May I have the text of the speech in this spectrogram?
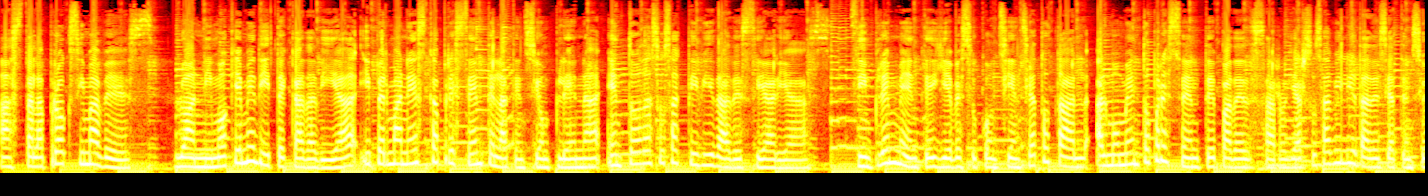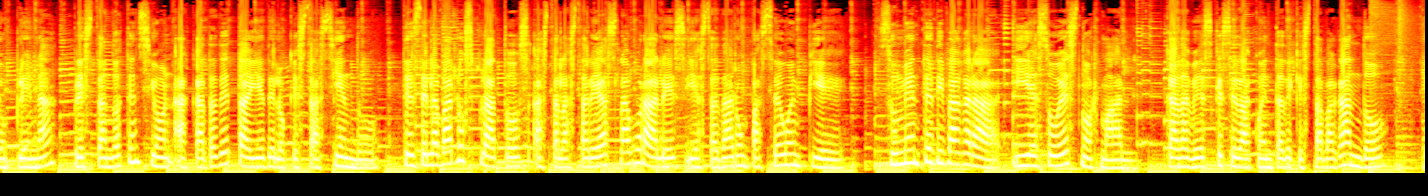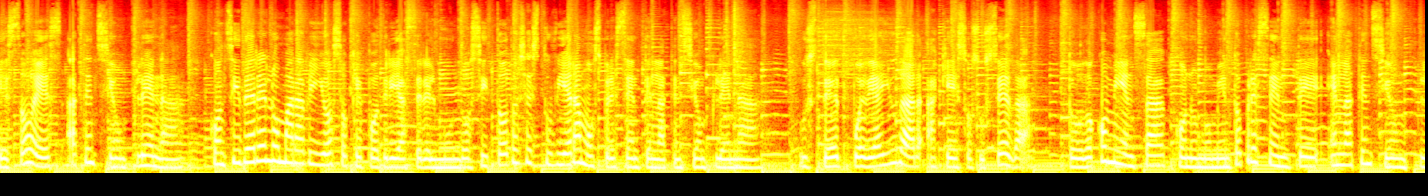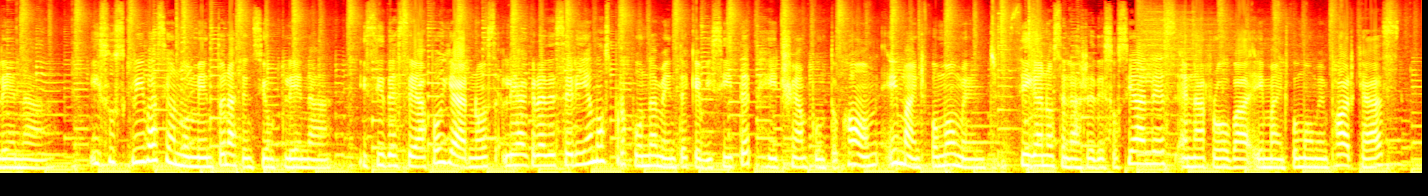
Hasta la próxima vez. Lo animo a que medite cada día y permanezca presente en la atención plena en todas sus actividades diarias. Simplemente lleve su conciencia total al momento presente para desarrollar sus habilidades de atención plena, prestando atención a cada detalle de lo que está haciendo, desde lavar los platos hasta las tareas laborales y hasta dar un paseo en pie. Su mente divagará y eso es normal. Cada vez que se da cuenta de que está vagando, eso es atención plena. Considere lo maravilloso que podría ser el mundo si todos estuviéramos presentes en la atención plena. Usted puede ayudar a que eso suceda. Todo comienza con un momento presente en la atención plena. Y suscríbase a un momento en atención plena. Y si desea apoyarnos, le agradeceríamos profundamente que visite patreon.com a mindful moment. Síganos en las redes sociales en arroba.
